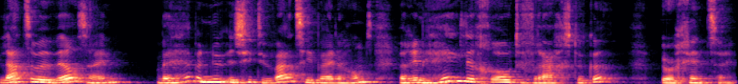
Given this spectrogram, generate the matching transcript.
laten we wel zijn, we hebben nu een situatie bij de hand waarin hele grote vraagstukken urgent zijn.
